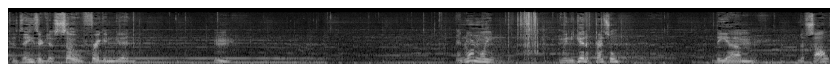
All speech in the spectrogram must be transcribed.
Because these are just so friggin' good. Mmm. And normally, when you get a pretzel, the um the salt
